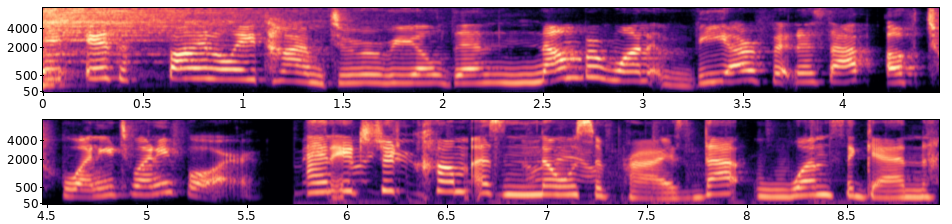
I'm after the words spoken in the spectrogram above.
It is finally time to reveal the number one VR fitness app of 2024. And it should come as no surprise that once again,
